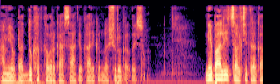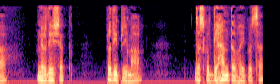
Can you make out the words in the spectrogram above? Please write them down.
हामी एउटा दुखद खबरका साथ यो कार्यक्रमलाई शुरू गर्दैछौ। नेपाली चलचित्रका निर्देशक प्रदीप रिमाल जसको देहान्त भएको छ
